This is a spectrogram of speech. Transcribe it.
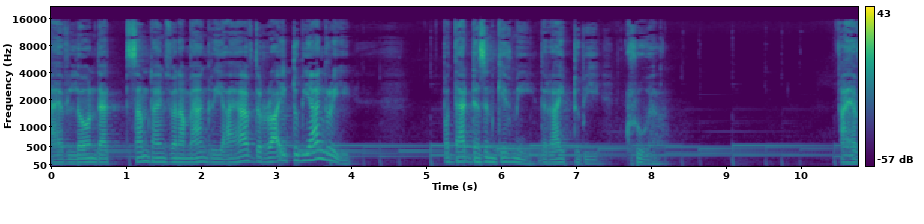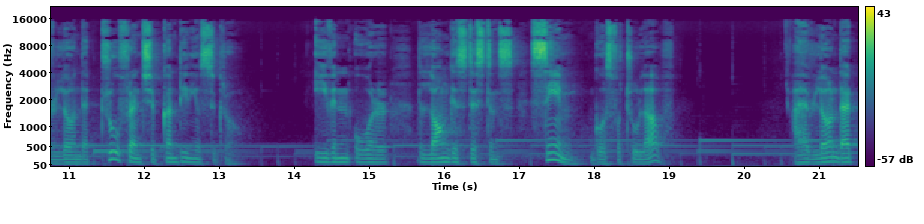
I have learned that sometimes when I'm angry, I have the right to be angry. But that doesn't give me the right to be cruel. I have learned that true friendship continues to grow, even over the longest distance. Same goes for true love. I have learned that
